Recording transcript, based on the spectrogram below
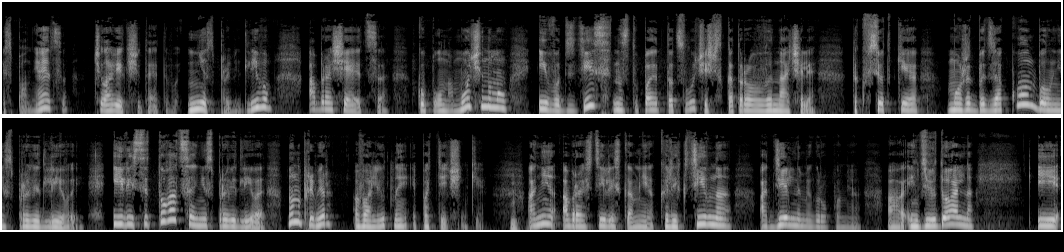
исполняется, человек считает его несправедливым, обращается к уполномоченному, и вот здесь наступает тот случай, с которого вы начали. Так все-таки может быть, закон был несправедливый или ситуация несправедливая. Ну, например, валютные ипотечники. Они обратились ко мне коллективно, отдельными группами, а, индивидуально. И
